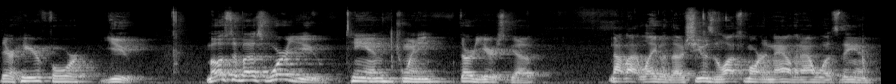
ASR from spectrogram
They're here for you. Most of us were you 10, 20, 30 years ago. Not like Layla, though. She was a lot smarter now than I was then.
